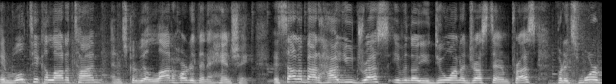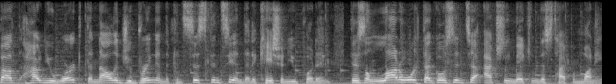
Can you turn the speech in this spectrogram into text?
It will take a lot of time and it's going to be a lot harder than a handshake. It's not about how you dress, even though you do want to dress to impress, but it's more about how you work, the knowledge you bring, and the consistency and dedication you put in. There's a lot of work that goes into actually making this type of money.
